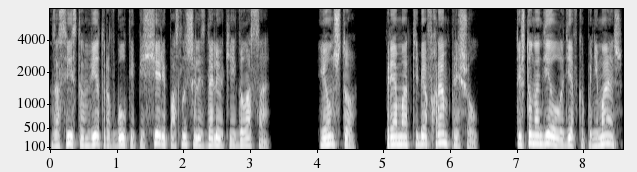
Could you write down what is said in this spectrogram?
За свистом ветра в гулкой пещере послышались далекие голоса. «И он что, Прямо от тебя в храм пришел? Ты что наделала, девка, понимаешь?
